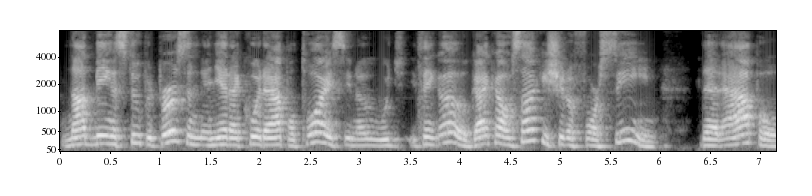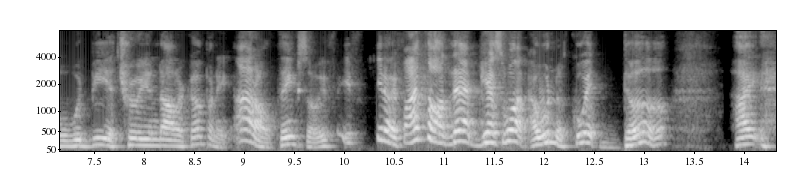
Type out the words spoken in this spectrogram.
not being a stupid person, and yet I quit Apple twice, you know, would you think, oh, Guy Kawasaki should have foreseen that Apple would be a trillion dollar company? I don't think so. If, if, you know, if I thought that, guess what? I wouldn't have quit. Duh. I,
